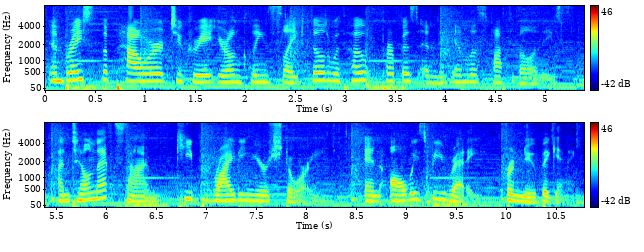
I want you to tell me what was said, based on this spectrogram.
Embrace the power to create your own clean slate filled with hope, purpose, and the endless possibilities. Until next time, keep writing your story and always be ready for new beginnings.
